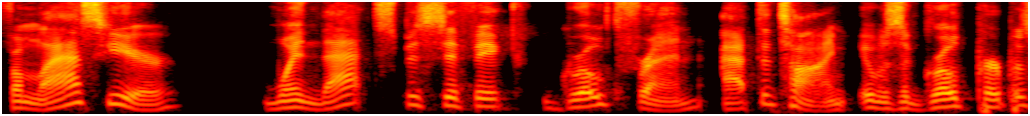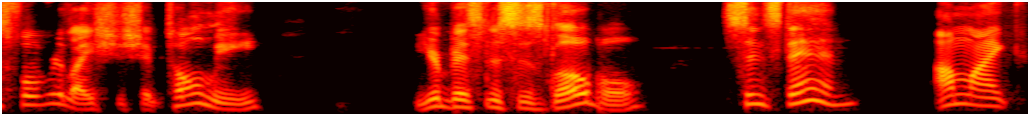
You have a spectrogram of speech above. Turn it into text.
from last year when that specific growth friend at the time, it was a growth purposeful relationship, told me your business is global. Since then, I'm like,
